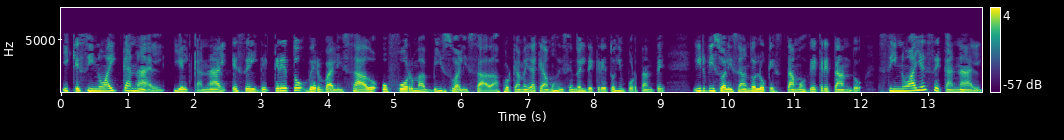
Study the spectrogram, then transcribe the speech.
y que si no hay canal, y el canal es el decreto verbalizado o forma visualizada, porque a medida que vamos diciendo el decreto es importante ir visualizando lo que estamos decretando. Si no hay ese canal,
